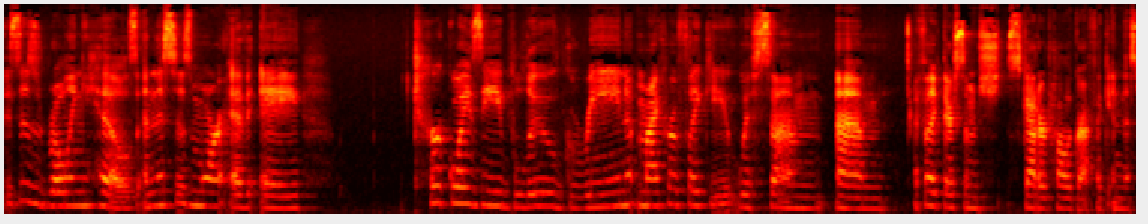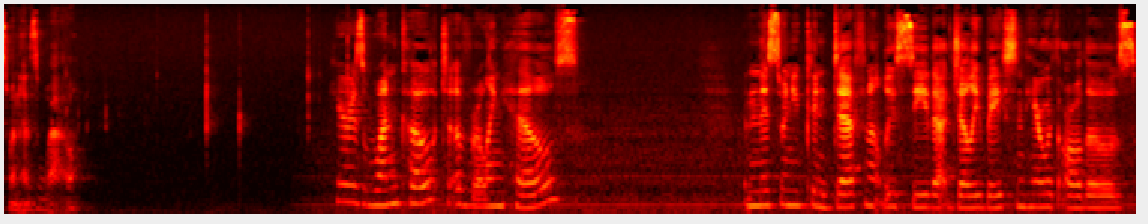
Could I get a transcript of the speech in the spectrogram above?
This is Rolling Hills, and this is more of a turquoisey blue green microflaky with some, um, I feel like there's some scattered holographic in this one as well. Here is one coat of Rolling Hills. And this one you can definitely see that jelly base in here with all those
